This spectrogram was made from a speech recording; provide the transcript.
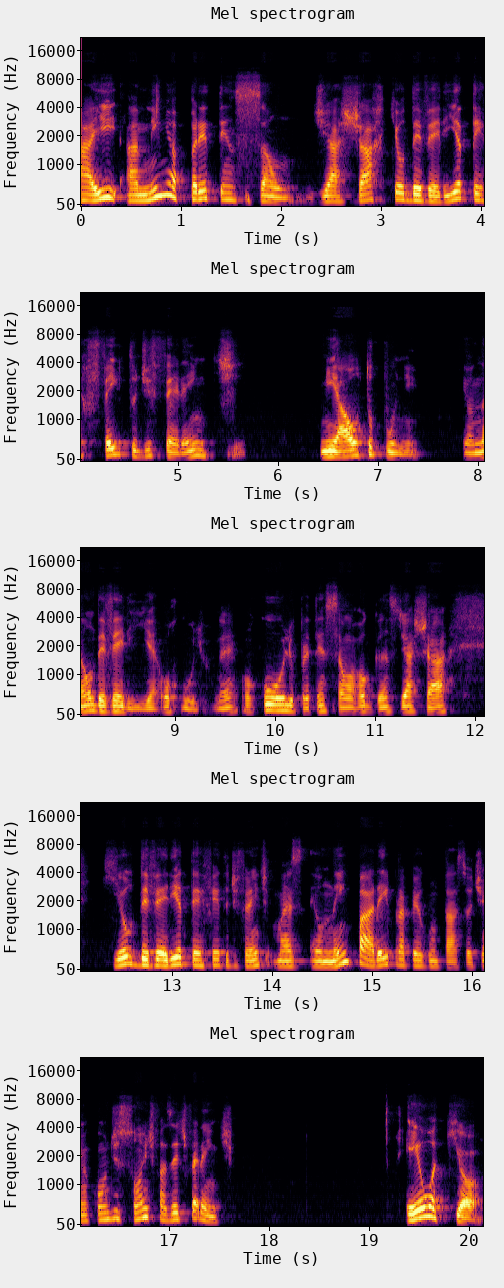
Aí a minha pretensão de achar que eu deveria ter feito diferente me autopune. Eu não deveria, orgulho, né? Orgulho, pretensão, arrogância de achar que eu deveria ter feito diferente, mas eu nem parei para perguntar se eu tinha condições de fazer diferente. Eu aqui, ó,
